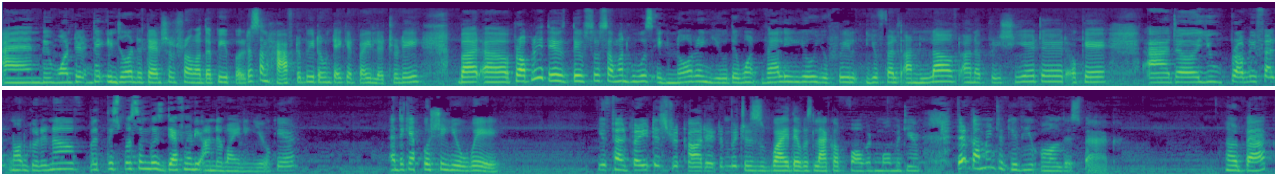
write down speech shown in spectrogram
and they wanted they enjoyed attention from other people. It doesn't have to be. Don't take it very literally. But uh, probably there, there was someone who was ignoring you. They weren't valuing you. You feel you felt unloved unappreciated okay? And uh, you probably felt not good enough. But this person was definitely undermining you okay? And they kept pushing you away you felt very disregarded and which is why there was lack of forward movement. Here they're coming to give you all this back. Not back.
